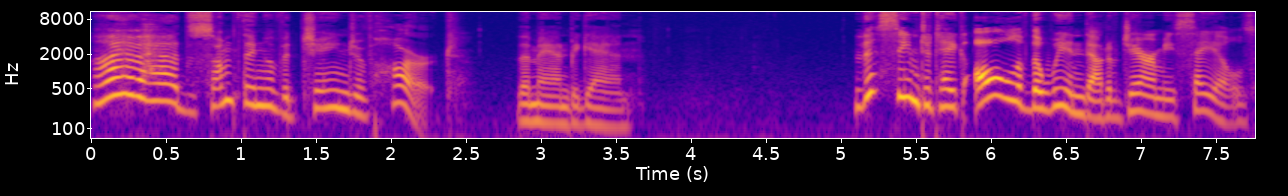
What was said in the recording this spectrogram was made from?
I have had something of a change of heart, the man began. This seemed to take all of the wind out of Jeremy's sails,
